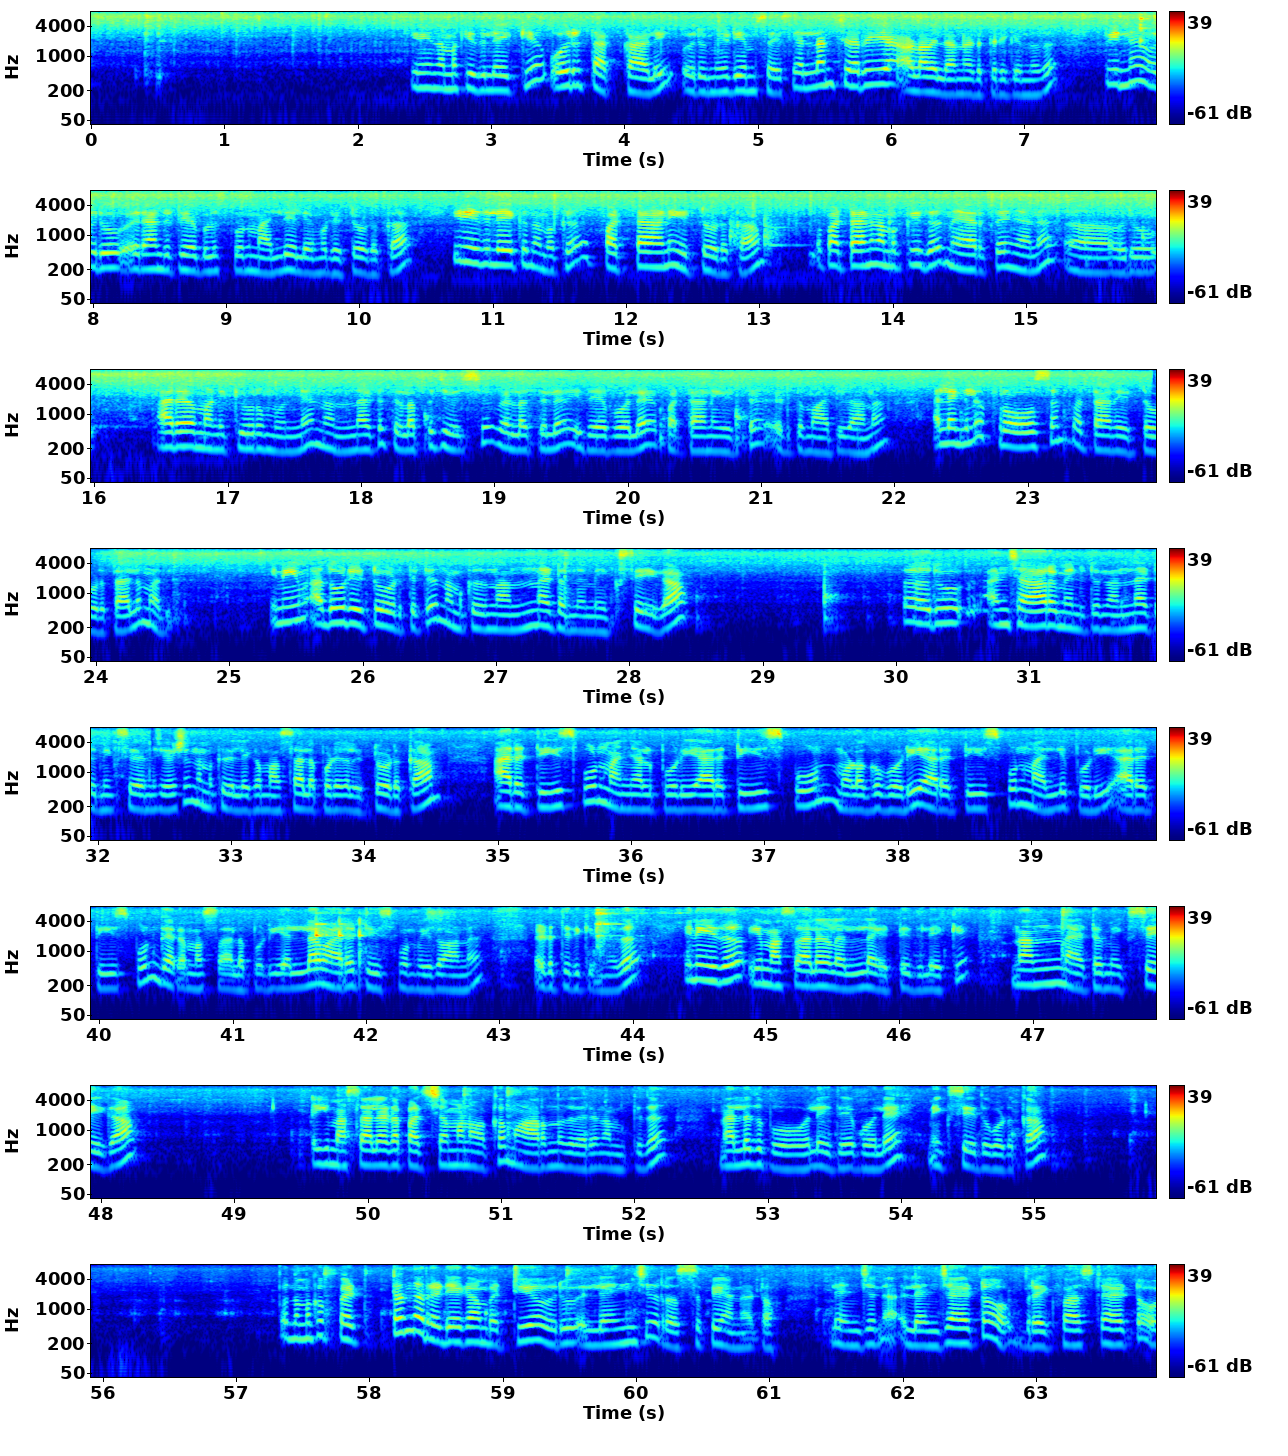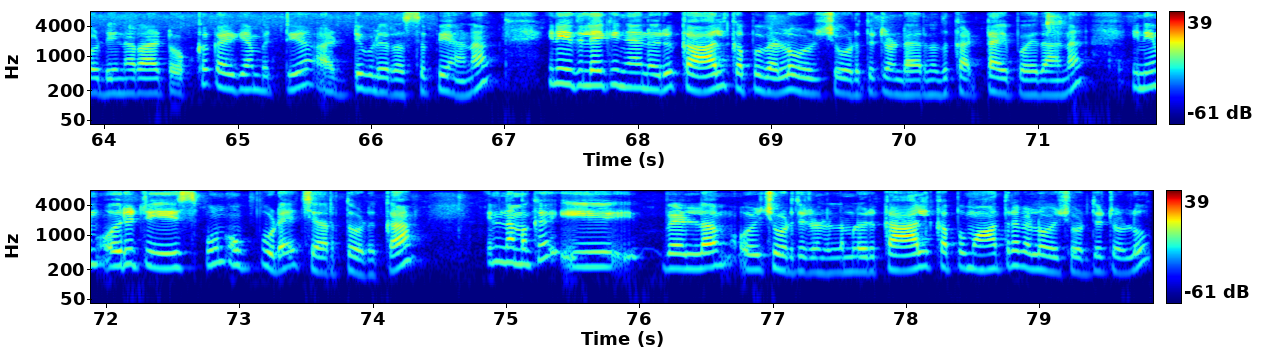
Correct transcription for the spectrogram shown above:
ഇനി നമുക്കിതിലേക്ക് ഒരു തക്കാളി ഒരു മീഡിയം സൈസ് എല്ലാം ചെറിയ അളവിലാണ് എടുത്തിരിക്കുന്നത്. പിന്നെ ഒരു രണ്ട് ടേബിൾ സ്പൂൺ മല്ലിയെല്ലാം കൂടി ഇട്ട് കൊടുക്കുക. ഇനി ഇതിലേക്ക് നമുക്ക് പട്ടാണി ഇട്ട് കൊടുക്കാം. പട്ടാണി നമുക്കിത് നേരത്തെ ഞാൻ ഒരു അരമണിക്കൂർ മുന്നേ നന്നായിട്ട് തിളപ്പിച്ച് വെച്ച് വെള്ളത്തിൽ ഇതേപോലെ പട്ടാണി ഇട്ട് എടുത്ത് മാറ്റിയതാണ്. അല്ലെങ്കിൽ ഫ്രോസൺ പട്ടാണി ഇട്ട് കൊടുത്താലും മതി. ഇനിയും അതുകൂടി ഇട്ട് കൊടുത്തിട്ട് നമുക്കിത് നന്നായിട്ടൊന്ന് മിക്സ് ചെയ്യുക. ഒരു അഞ്ചാറ് മിനിറ്റ് നന്നായിട്ട് മിക്സ് ചെയ്തതിന് ശേഷം നമുക്കിതിലേക്ക് മസാലപ്പൊടികൾ ഇട്ട് കൊടുക്കാം. അര ടീസ്പൂൺ മഞ്ഞൾപ്പൊടി അര ടീസ്പൂൺ മുളക് പൊടി അര ടീസ്പൂൺ മല്ലിപ്പൊടി അര ടീസ്പൂൺ ഗരം മസാലപ്പൊടി എല്ലാം അര ടീസ്പൂൺ വീതമാണ് എടുത്തിരിക്കുന്നത്. ഇനി ഇത് ഈ മസാലകളെല്ലാം ഇട്ട് ഇതിലേക്ക് നന്നായിട്ട് മിക്സ് ചെയ്യുക. ഈ മസാലയുടെ പച്ചമണമൊക്കെ മാറുന്നത് വരെ നമുക്കിത് നല്ലതുപോലെ ഇതേപോലെ മിക്സ് ചെയ്ത് കൊടുക്കാം. അപ്പോൾ നമുക്ക് പെട്ടെന്ന് റെഡിയാക്കാൻ പറ്റിയ ഒരു ലഞ്ച് റെസിപ്പിയാണ് കേട്ടോ. ലഞ്ചിന് ലഞ്ചായിട്ടോ ബ്രേക്ക്ഫാസ്റ്റായിട്ടോ ഡിന്നറായിട്ടോ ഒക്കെ കഴിക്കാൻ പറ്റിയ അടിപൊളി റെസിപ്പിയാണ്. ഇനി ഇതിലേക്ക് ഞാൻ ഒരു കാൽ കപ്പ് വെള്ളം ഒഴിച്ചു കൊടുത്തിട്ടുണ്ടായിരുന്നത് കട്ടായി പോയതാണ്. ഇനിയും ഒരു ടീസ്പൂൺ ഉപ്പൂടെ ചേർത്ത് കൊടുക്കാം. ഇനി നമുക്ക് ഈ വെള്ളം ഒഴിച്ചു കൊടുത്തിട്ടുണ്ട് നമ്മളൊരു കാൽ കപ്പ് മാത്രമേ വെള്ളം ഒഴിച്ചു കൊടുത്തിട്ടുള്ളൂ.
